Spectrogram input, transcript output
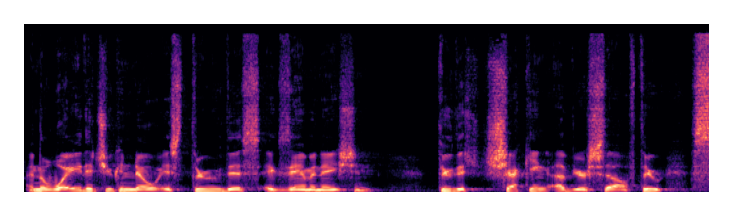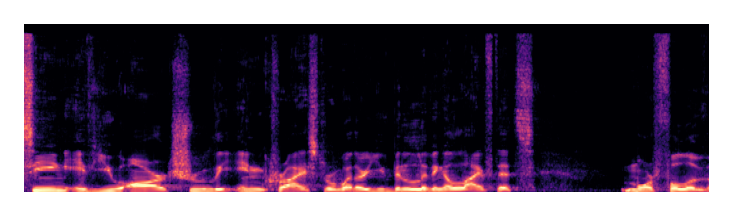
And the way that you can know is through this examination, through this checking of yourself, through seeing if you are truly in Christ or whether you've been living a life that's more full of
